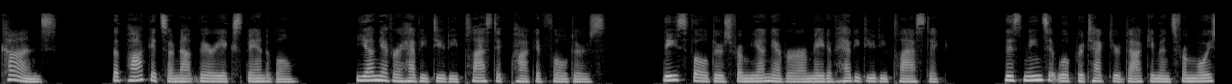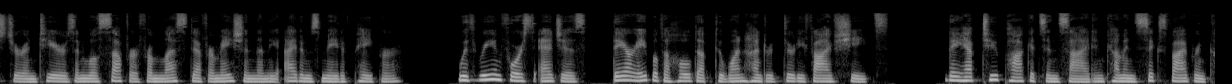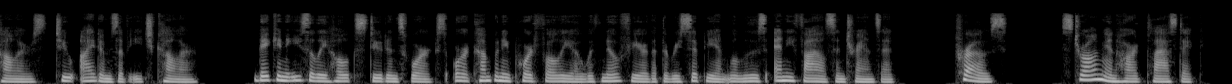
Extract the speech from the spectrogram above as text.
Cons The pockets are not very expandable. Youngever heavy duty plastic pocket folders. These folders from Youngever are made of heavy duty plastic, this means it will protect your documents from moisture and tears and will suffer from less deformation than the items made of paper. With reinforced edges, they are able to hold up to 135 sheets. They have two pockets inside and come in six vibrant colors, two items of each color. They can easily hold students' works or a company portfolio with no fear that the recipient will lose any files in transit. Pros Strong and hard plastic.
